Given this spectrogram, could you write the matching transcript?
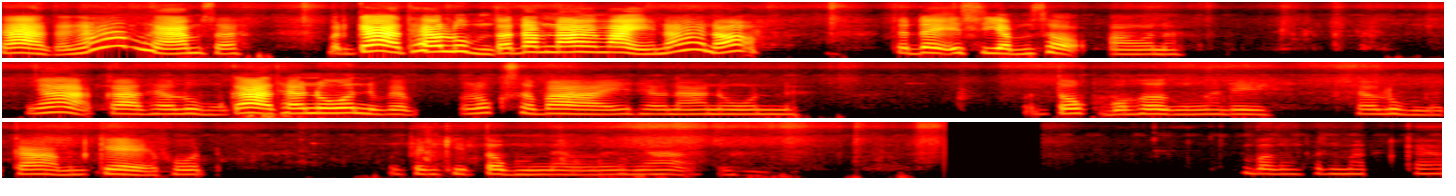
กล้าก็งามงามซะมันกล้าแถวหลุมตอนดำนาใหม่ๆนะเนาะจะได้เสียมเสาะเอานะยากกล้าแถวหลุมกล้าแถวโน้นแบบลกสบายแถวนาโน้นมันตกบ่เฮงอะเดิแถวหลุมเนี่ยกล้ามันแก่พดมันเป็นขี้ตมแนวเลยยากเบิ่งเป็นมัดกล้า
